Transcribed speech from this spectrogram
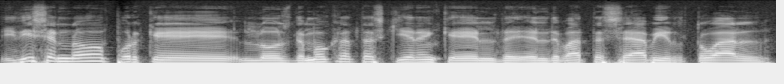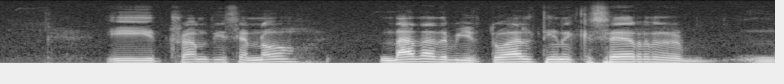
Y dice no porque los demócratas quieren que el, el debate sea virtual. Y Trump dice no, nada de virtual, tiene que ser mm,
